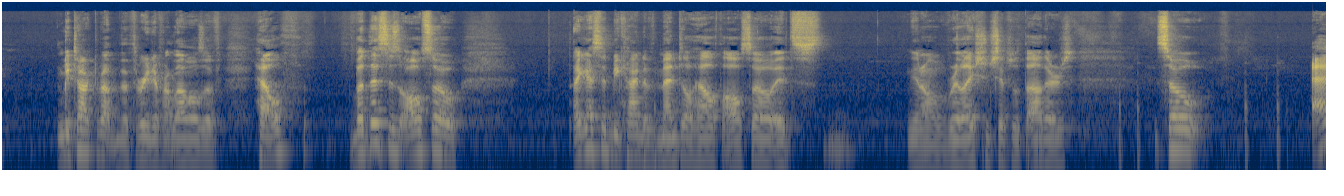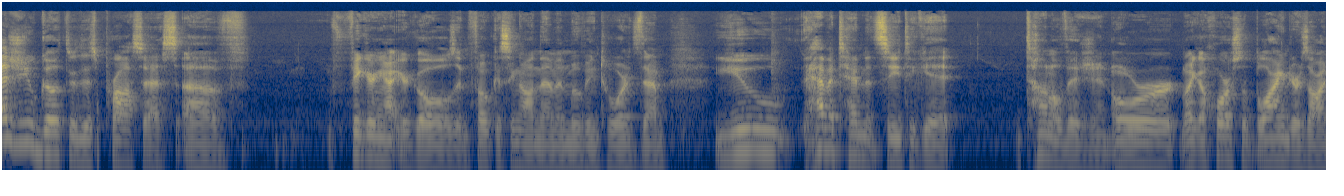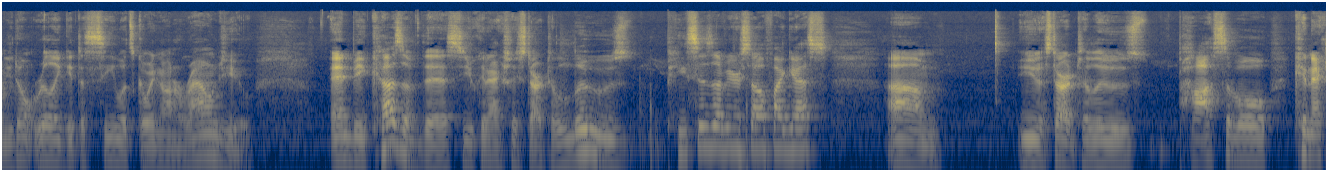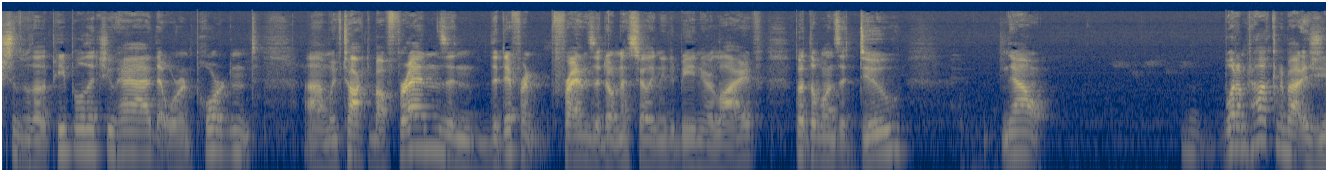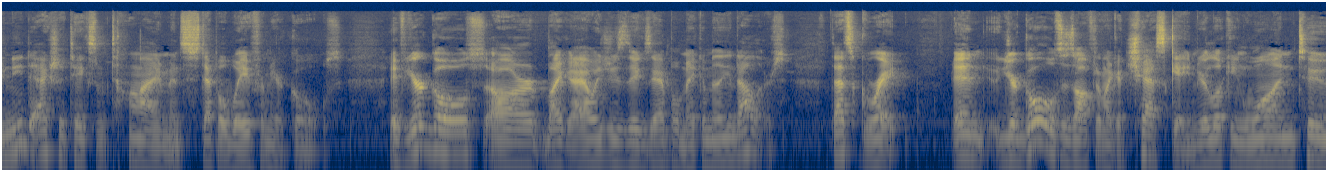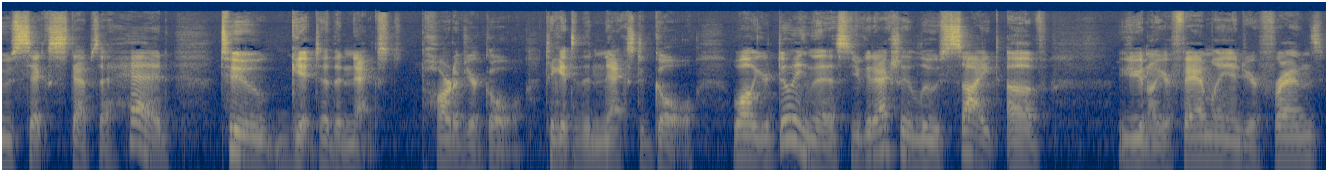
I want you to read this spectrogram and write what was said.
we talked about the three different levels of health, but this is also, I guess it'd be kind of mental health also. It's, you know, relationships with others. So as you go through this process of figuring out your goals and focusing on them and moving towards them, you have a tendency to get tunnel vision or like a horse with blinders on. You don't really get to see what's going on around you. And because of this, you can actually start to lose pieces of yourself, I guess. Um, you start to lose possible connections with other people that you had that were important. Um, we've talked about friends and the different friends that don't necessarily need to be in your life, but the ones that do. Now, what I'm talking about is you need to actually take some time and step away from your goals. If your goals are, like I always use the example, make a million dollars, that's great. And your goals is often like a chess game. You're looking one, two, six steps ahead to get to the next part of your goal, to get to the next goal. While you're doing this, you could actually lose sight of you know your family and your friends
